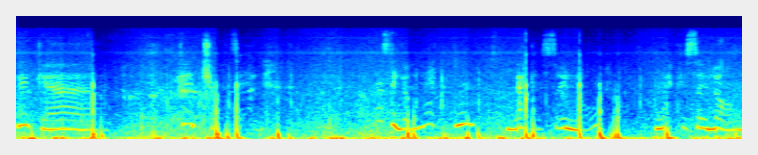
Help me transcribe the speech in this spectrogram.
Good girl. Good trotting. Honestly, your neck, neck is so long. Neck is so long.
